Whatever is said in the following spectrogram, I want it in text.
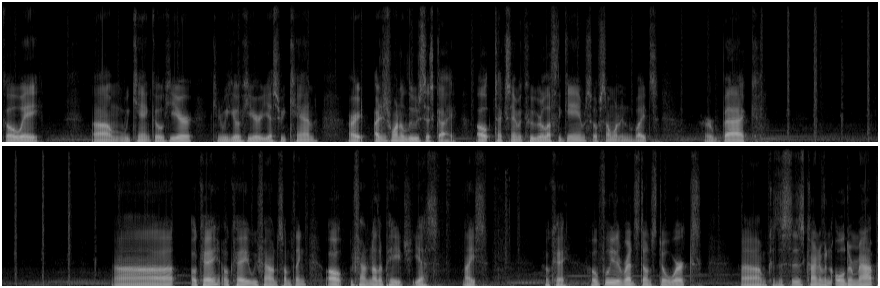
Go away. Um, we can't go here. Can we go here? Yes, we can. All right, I just want to lose this guy. Oh, Texamic Cougar left the game, so if someone invites her back. Uh, okay, okay, we found something. Oh, we found another page. Yes, nice. Okay, hopefully the redstone still works. Um, because this is kind of an older map.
